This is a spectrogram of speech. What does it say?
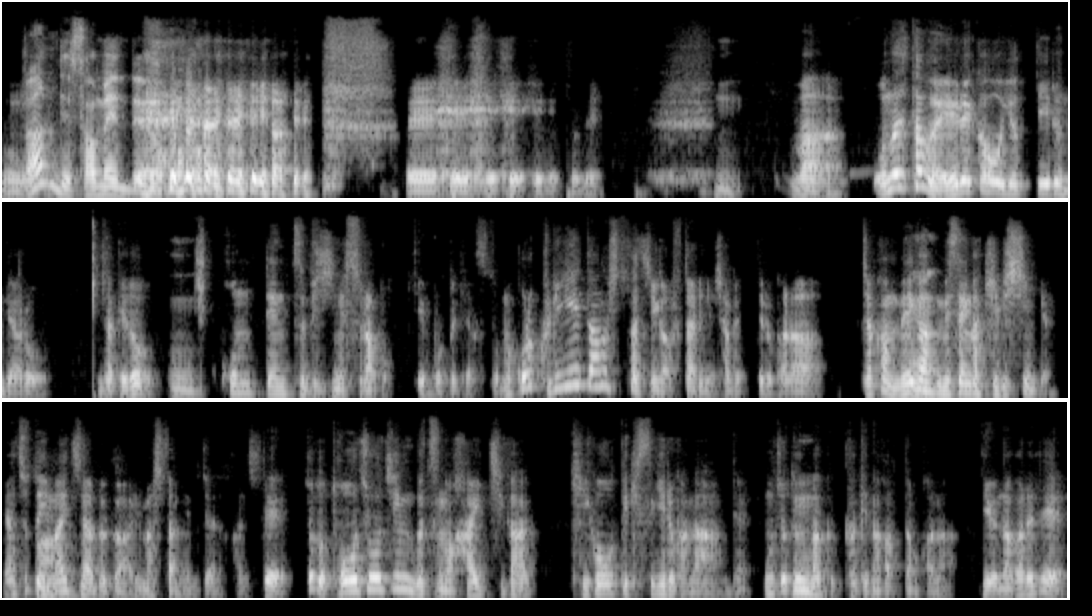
うなんで冷めんだよ。えーっとね、うんまあ、同じ多分エウレカを言っているんであろう。だけど、うん。コンテンツビジネスラボっていうポッドキャスト。まあ、これクリエイターの人たちが2人で喋ってるから、若干目が、うん目線が厳しいんだよ。いや、ちょっといまいちな部分ありましたね、みたいな感じで、ちょっと登場人物の配置が記号的すぎるかな、みたいな。もうちょっとうまく書けなかったのかなっていう流れで、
